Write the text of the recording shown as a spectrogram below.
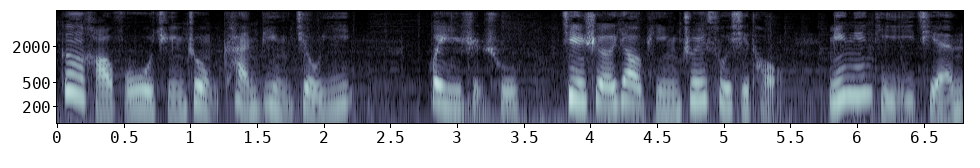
更好服务群众看病就医。会议指出，建设药品追溯系统，明年底以前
